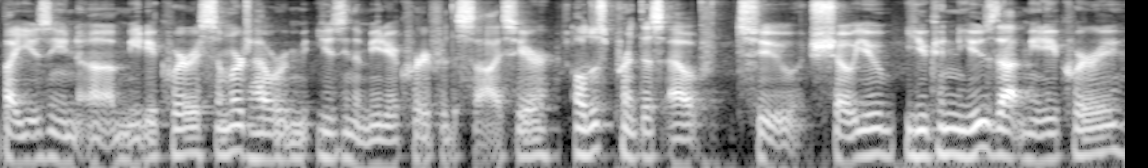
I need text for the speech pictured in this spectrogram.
by using a media query, similar to how we're using the media query for the size here. I'll just print this out to show you. You can use that media query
